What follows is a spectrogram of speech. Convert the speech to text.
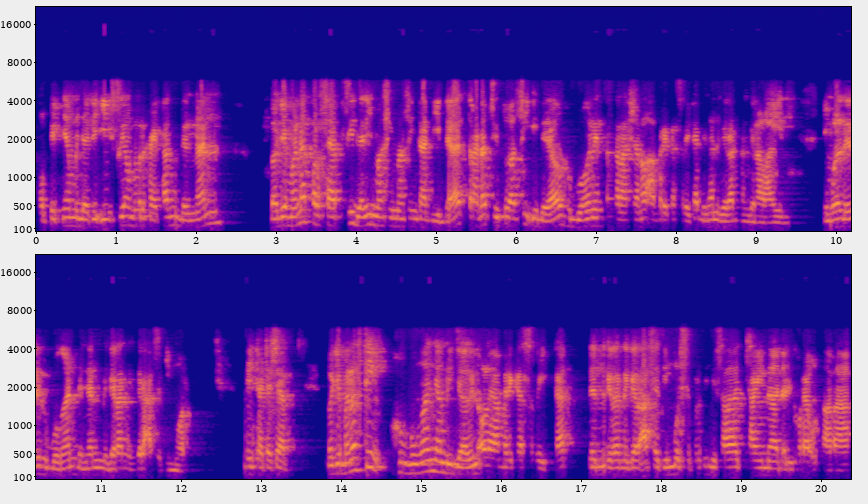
Topiknya menjadi isu yang berkaitan dengan bagaimana persepsi dari masing-masing kandidat terhadap situasi ideal hubungan internasional Amerika Serikat dengan negara-negara lain. Dimulai dari hubungan dengan negara-negara Asia Timur. Nih kak Cecep bagaimana sih hubungan yang dijalin oleh Amerika Serikat dan negara-negara Asia Timur seperti misalnya China dan Korea Utara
